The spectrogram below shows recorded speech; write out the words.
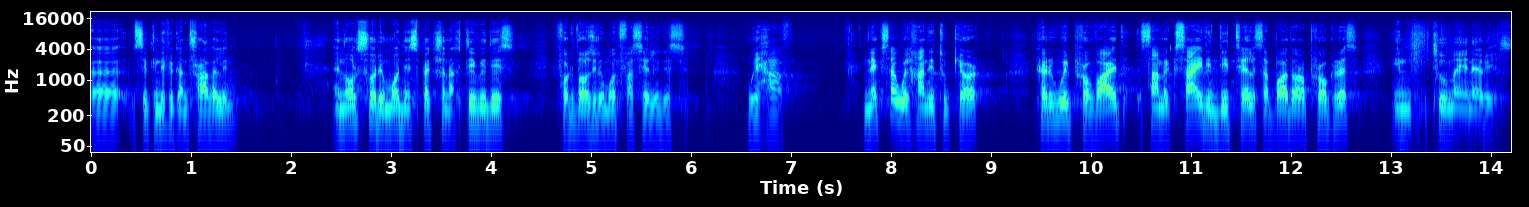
uh, significant traveling. And also remote inspection activities for those remote facilities we have. Next, I will hand it to Curt Curt will provide some exciting details about our progress in two main areas.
